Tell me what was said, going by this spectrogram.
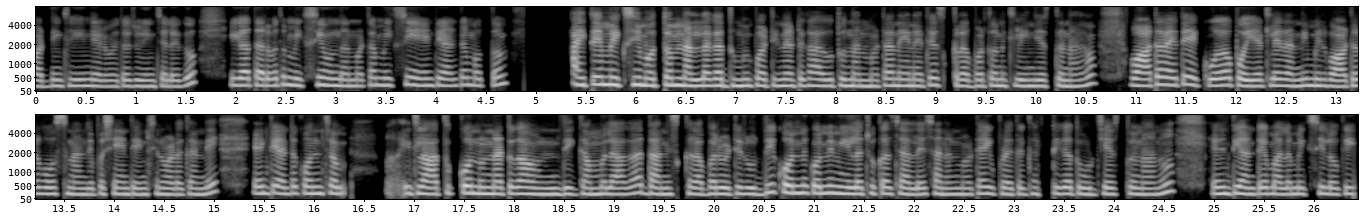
వాటిని క్లీన్ చేయడం అయితే చూపించలేదు ఇక తర్వాత మిక్సీ ఉందనమాట. మిక్సీ ఏంటి అంటే మొత్తం అయితే మిక్సీ మొత్తం నల్లగా దుమ్మి పట్టినట్టుగా అవుతుందనమాట. నేనైతే స్క్రబ్బర్తో క్లీన్ చేస్తున్నాను. వాటర్ అయితే ఎక్కువగా పోయట్లేదండి మీరు వాటర్ పోస్తున్నా అని చెప్పేసి ఏం టెన్షన్ పడకండి. ఏంటి అంటే కొంచెం ఇట్లా అతుక్కొని ఉన్నట్టుగా ఉంది గమ్ములాగా. దాన్ని స్క్రబ్బర్ పెట్టి రుద్ది కొన్ని కొన్ని నీళ్ళ చుక్కలు చల్లేసాను అనమాట ఇప్పుడైతే గట్టిగా తుడిచేస్తున్నాను. ఏంటి అంటే మళ్ళీ మిక్సీలోకి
